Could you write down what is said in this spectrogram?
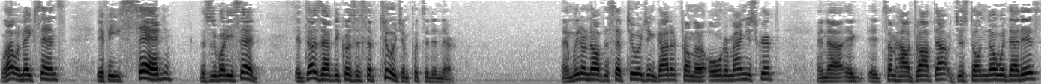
Well, that would make sense if he said, this is what he said. It does that because the Septuagint puts it in there. And we don't know if the Septuagint got it from an older manuscript and uh, it, it, somehow dropped out. Just don't know what that is.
